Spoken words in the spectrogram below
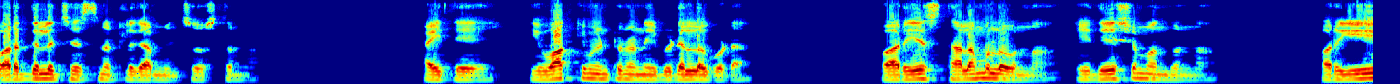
వర్ధిలి చేసినట్లుగా మేము చూస్తున్నాం. అయితే ఈ వాక్యం వింటున్న నీ బిడ్డల్లో కూడా. వారు ఏ స్థలములో ఉన్నా ఏ దేశం అందున్నా వారు ఏ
